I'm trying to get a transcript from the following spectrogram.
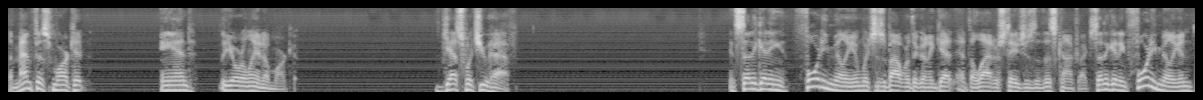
the Memphis market, and the Orlando market. Guess what you have? Instead of getting 40 million, which is about what they're going to get at the latter stages of this contract, instead of getting 40 million,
